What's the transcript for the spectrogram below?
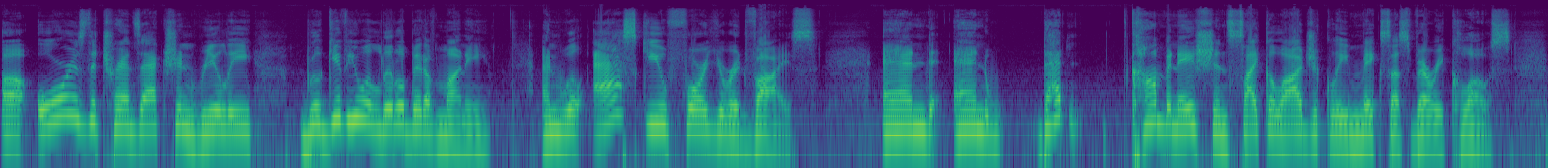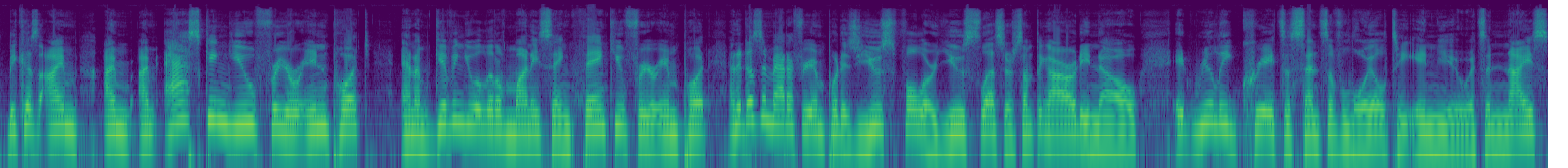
Uh, or is the transaction really, we'll give you a little bit of money and we'll ask you for your advice? And, and that combination psychologically makes us very close. Because I'm I'm I'm asking you for your input and I'm giving you a little money saying thank you for your input. And it doesn't matter if your input is useful or useless or something I already know. It really creates a sense of loyalty in you. It's a nice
